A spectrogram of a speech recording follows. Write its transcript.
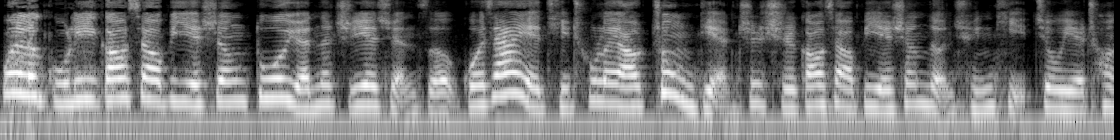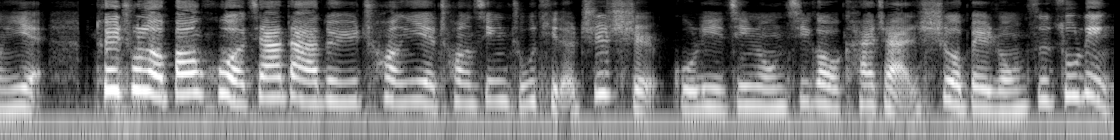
为了鼓励高校毕业生多元的职业选择，国家也提出了要重点支持高校毕业生等群体就业创业，推出了包括加大对于创业创新主体的支持，鼓励金融机构开展设备融资租赁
